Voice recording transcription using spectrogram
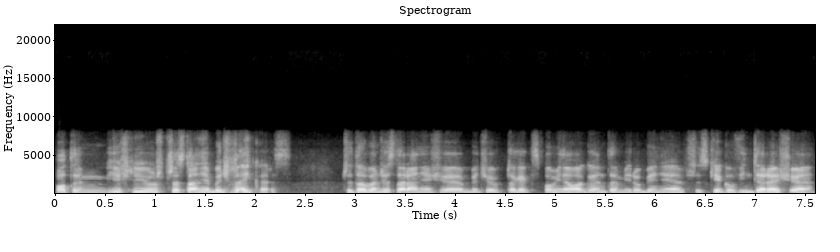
po tym, jeśli już przestanie być w Lakers. Czy to będzie staranie się bycie, tak jak wspominał, agentem i robienie wszystkiego w interesie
